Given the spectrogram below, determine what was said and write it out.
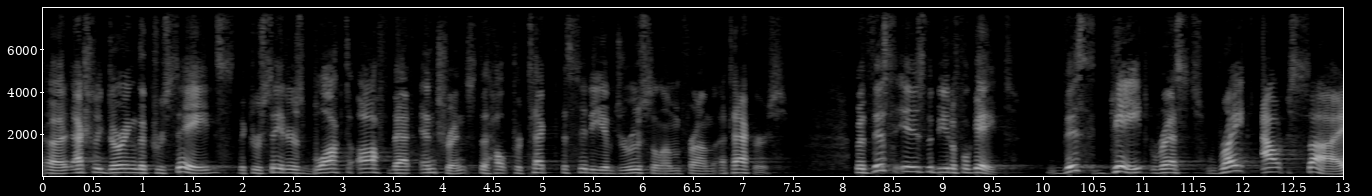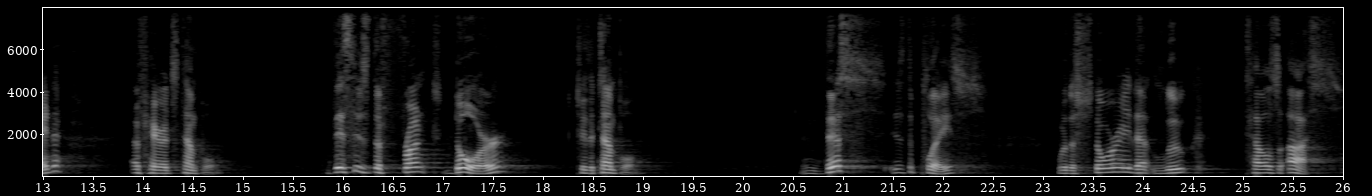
Uh, actually, during the Crusades, the Crusaders blocked off that entrance to help protect the city of Jerusalem from attackers. But this is the beautiful gate. This gate rests right outside of Herod's temple. This is the front door to the temple. And this is the place where the story that Luke tells us,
